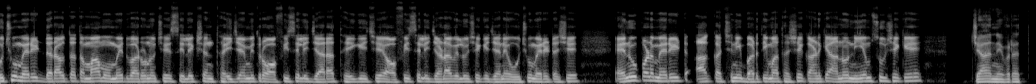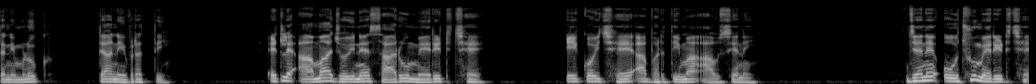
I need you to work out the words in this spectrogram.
ઓછું મેરિટ ધરાવતા તમામ ઉમેદવારોનું છે સિલેક્શન થઈ જાય. મિત્રો ઓફિશિયલી જાહેરાત થઈ ગઈ છે. ઓફિશિયલી જણાવેલું છે કે જેને ઓછું મેરિટ હશે, એનું પણ મેરિટ આ કચ્છની ભરતીમાં થશે. કારણ કે આનો નિયમ શું છે કે જ્યાં નિવૃત્ત નિમણૂક, ત્યાં નિવૃત્તિ. એટલે આમાં જોઈને સારું મેરિટ છે, એ કોઈ છે આ ભરતીમાં આવશે નહીં. જેને ઓછું મેરિટ છે,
